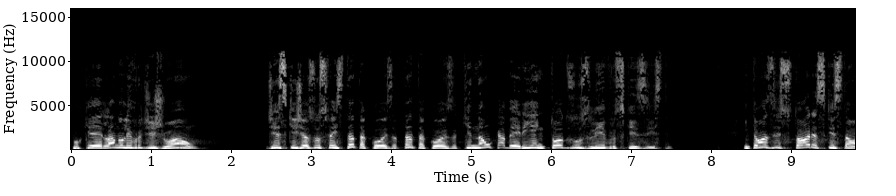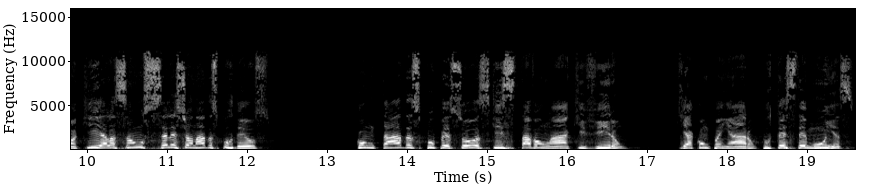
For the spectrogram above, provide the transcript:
porque lá no livro de João, diz que Jesus fez tanta coisa, tanta coisa, que não caberia em todos os livros que existem. Então as histórias que estão aqui, elas são selecionadas por Deus, contadas por pessoas que estavam lá, que viram, que acompanharam, por testemunhas.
